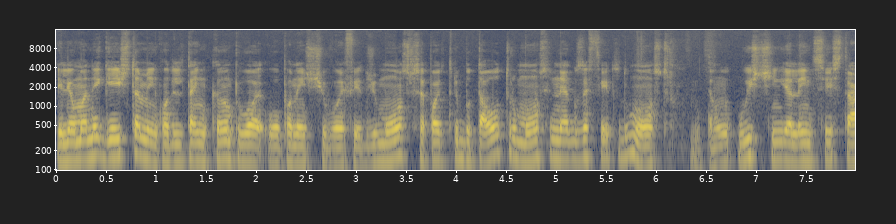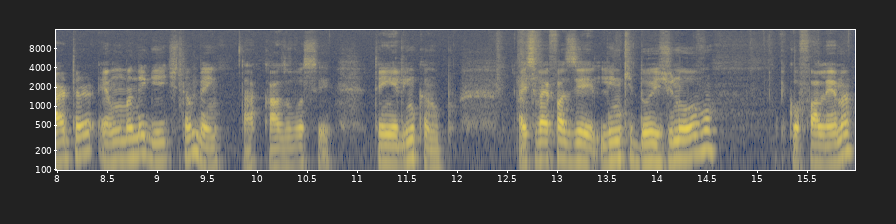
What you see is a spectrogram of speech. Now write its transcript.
ele é uma negate também. Quando ele está em campo o, o oponente tiver um efeito de monstro, você pode tributar outro monstro e nega os efeitos do monstro. Então o Sting, além de ser starter, é uma negate também, tá? Caso você tenha ele em campo. Aí você vai fazer Link 2 de novo, Picofalena.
